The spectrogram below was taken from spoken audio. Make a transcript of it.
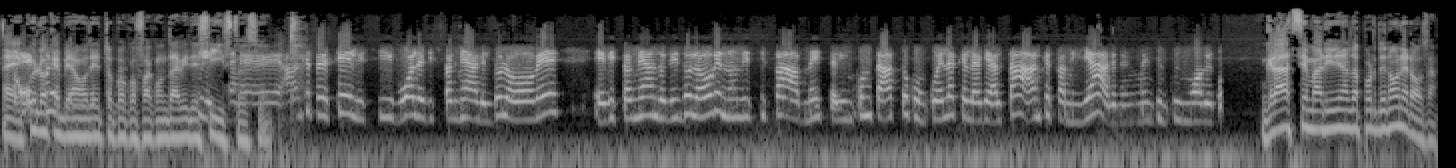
Eh, eh, quello che abbiamo detto poco fa con Davide sì, Sisto. Eh, sì. Anche perché li si vuole risparmiare il dolore e risparmiando il dolore non li si fa mettere in contatto con quella che è la realtà anche familiare nel momento in cui muore qualcuno. Grazie Marilina da Pordenone, Rosa.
